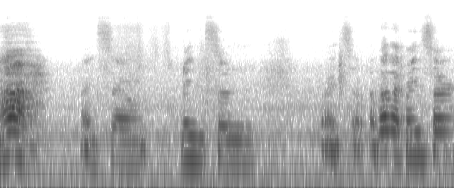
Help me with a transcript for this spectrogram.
Aha! Right, so sun. Right, so about that star,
